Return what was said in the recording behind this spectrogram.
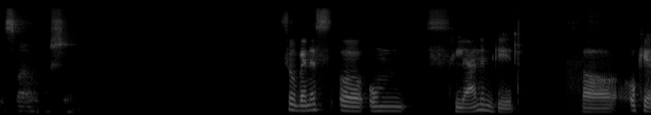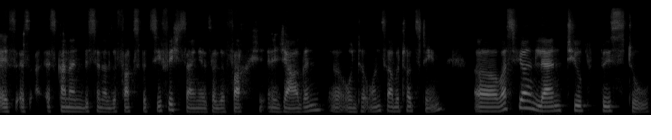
Das war auch schön. So, wenn es äh, um Lernen geht, äh, okay, es, es, es kann ein bisschen also fachspezifisch sein, jetzt also Fachjargon äh, unter uns, aber trotzdem, äh, was für ein Lerntyp bist du?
